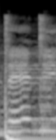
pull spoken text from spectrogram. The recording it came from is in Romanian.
deli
